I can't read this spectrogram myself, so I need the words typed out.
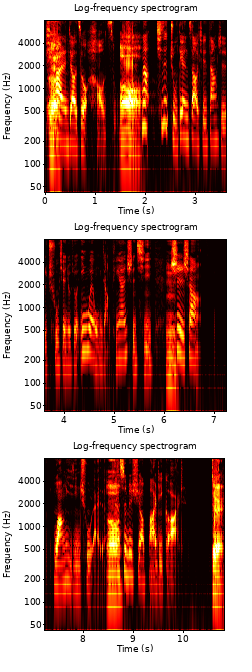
其他人叫做豪族哦。那其实主殿造其实当时的出现，就是说，因为我们讲平安时期，事实上。王已经出来了，他是不是需要 bodyguard？对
